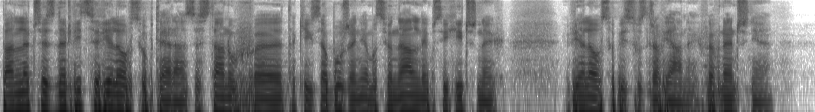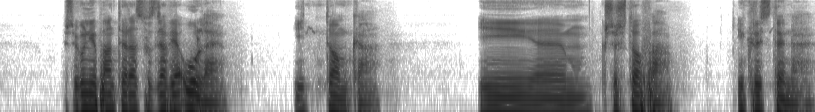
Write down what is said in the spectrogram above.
Pan leczy z nerwicy wiele osób teraz, ze stanów e, takich zaburzeń emocjonalnych, psychicznych. Wiele osób jest uzdrawianych wewnętrznie. Szczególnie Pan teraz uzdrawia Ulę i Tomka, i em, Krzysztofa, i Krystynę.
